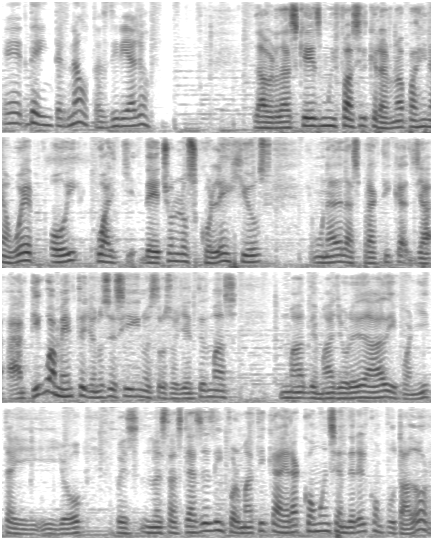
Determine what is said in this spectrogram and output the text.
eh, de internautas, diría yo. La verdad es que es muy fácil crear una página web. Hoy, de hecho, en los colegios, una de las prácticas, ya antiguamente, yo no sé si nuestros oyentes más de mayor edad y Juanita y, y yo, pues nuestras clases de informática era cómo encender el computador.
